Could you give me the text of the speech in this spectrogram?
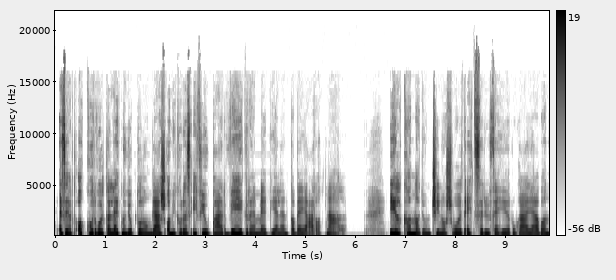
ezért akkor volt a legnagyobb tolongás, amikor az ifjú pár végre megjelent a bejáratnál. Ilka nagyon csinos volt egyszerű fehér ruhájában,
